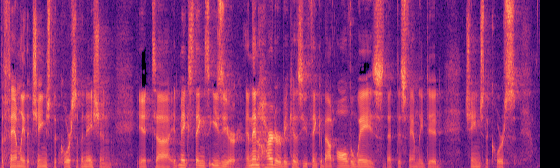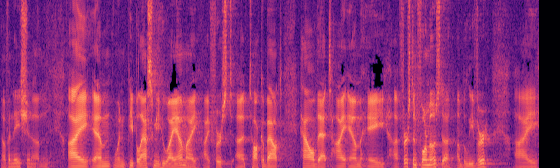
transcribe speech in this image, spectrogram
the family that changed the course of a nation, it, uh, it makes things easier and then harder because you think about all the ways that this family did change the course of a nation. Um, I am, when people ask me who I am, I, I first uh, talk about how that I am a, uh, first and foremost, a, a believer. I,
